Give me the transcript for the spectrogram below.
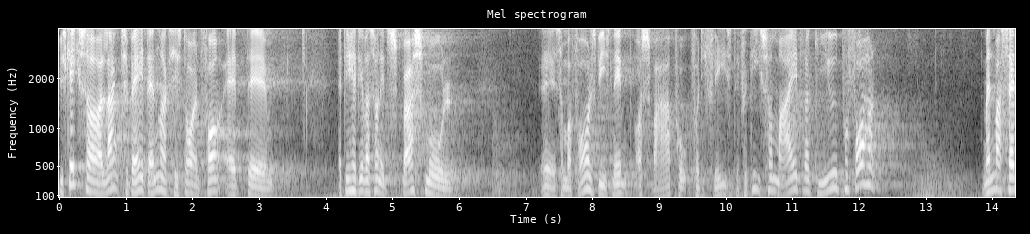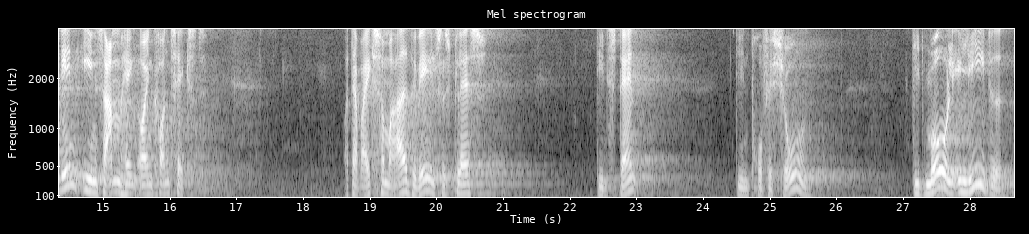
Vi skal ikke så langt tilbage i Danmarks historien for, at, øh, at det her det var sådan et spørgsmål, øh, som var forholdsvis nemt at svare på for de fleste, fordi så meget var givet på forhånd. Man var sat ind i en sammenhæng og en kontekst. Og der var ikke så meget bevægelsesplads. Din stand, din profession, dit mål i livet,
